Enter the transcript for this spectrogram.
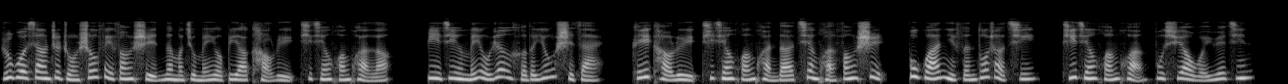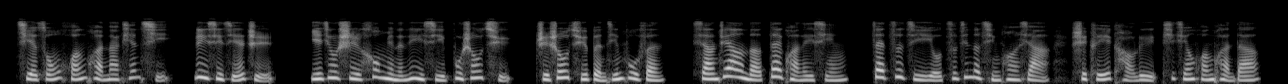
如果像这种收费方式，那么就没有必要考虑提前还款了，毕竟没有任何的优势在。可以考虑提前还款的欠款方式，不管你分多少期，提前还款不需要违约金，且从还款那天起，利息截止，也就是后面的利息不收取。只收取本金部分，像这样的贷款类型，在自己有资金的情况下，是可以考虑提前还款的，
